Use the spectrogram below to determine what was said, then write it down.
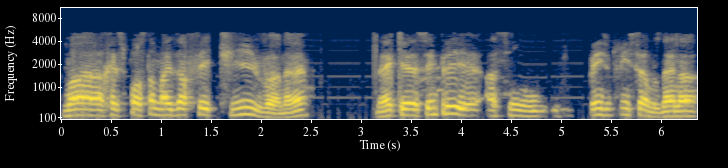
uma resposta mais afetiva, né? né? Que é sempre assim, pensamos, né? Na,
